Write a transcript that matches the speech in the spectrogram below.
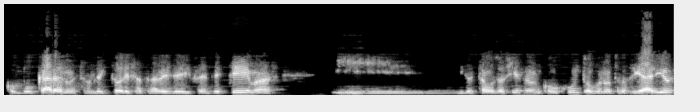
convocar a nuestros lectores a través de diferentes temas. Y, lo estamos haciendo en conjunto con otros diarios,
